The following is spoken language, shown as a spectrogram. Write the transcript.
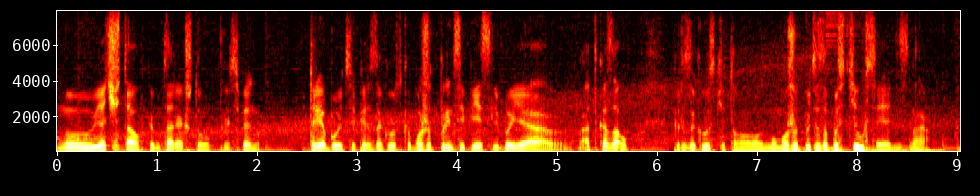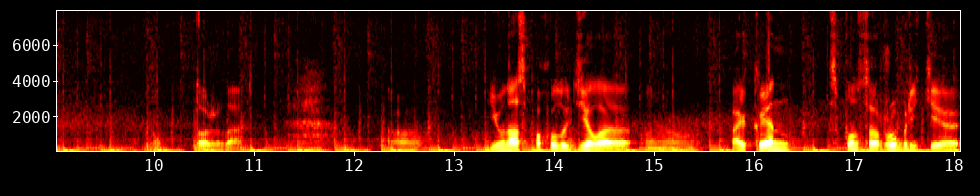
Ну, я читал в комментариях, что, в принципе, требуется перезагрузка. Может, в принципе, если бы я отказал перезагрузке, то он, может быть, и запустился, я не знаю. Ну, тоже, да. И у нас по ходу дела э, iCan, спонсор рубрики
